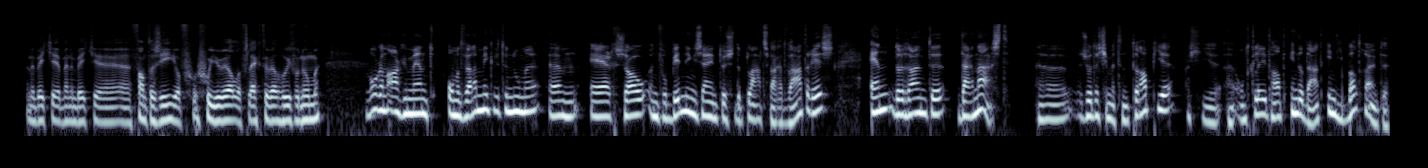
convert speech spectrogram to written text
Met een beetje, met een beetje fantasie of hoe je wil, of slechte wil, hoe je het wil noemen. Nog een argument om het wel een mikwe te noemen. Um, er zou een verbinding zijn tussen de plaats waar het water is en de ruimte daarnaast. Uh, zodat je met een trapje, als je je uh, ontkleed had, inderdaad in die badruimte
